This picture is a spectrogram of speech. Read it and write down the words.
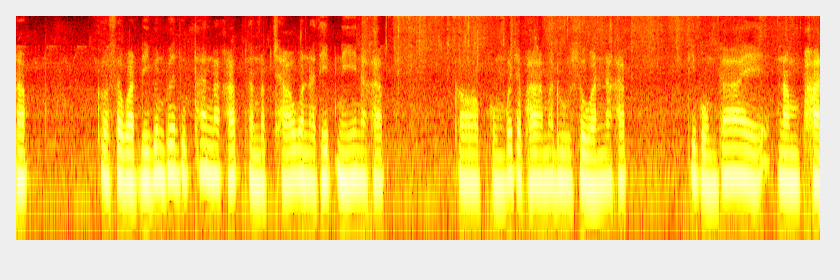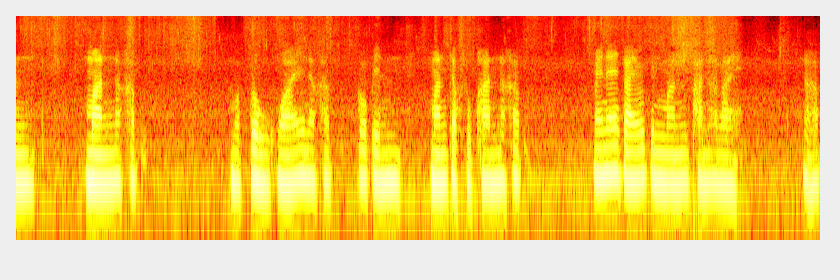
ครับ ก็สวัสดีเพื่อนๆทุกท่านนะครับสำหรับเช้าวันอาทิตย์นี้นะครับ ก็ผมก็จะพามาดูสวนนะครับ ที่ผมได้นำพันธุ์มันนะครับ มาปลูกไว้นะครับ ก็เป็นมันจากสุพรรณนะครับ ไม่แน่ใจว่าเป็นมันพันธุ์อะไรนะครับ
